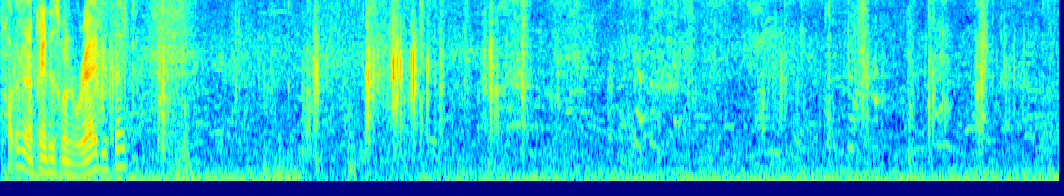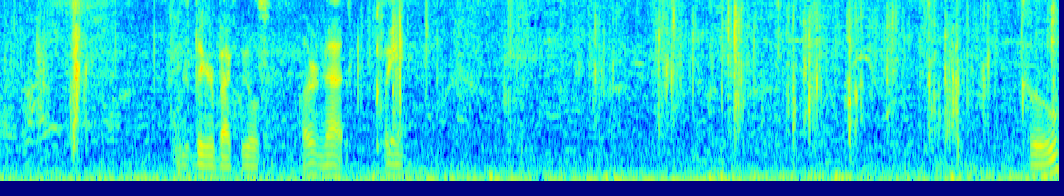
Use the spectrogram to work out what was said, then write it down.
Probably gonna paint this one red, you think? Back wheels. Other than that, clean. Cool.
